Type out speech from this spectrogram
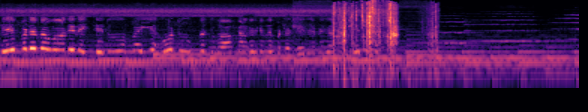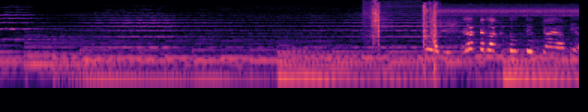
ਤੋਂ ਬਾਅਦ ਇਹਦੇ ਇੱਥੇ ਟੂਬ ਪਈ ਹੈ ਉਹ ਟੂਬ ਦਾ ਜਵਾਬ ਮਿਲ ਗਿਆ ਕਿਤੇ ਬਠੰਡੇ ਲੈ ਕੇ ਜਾ ਇਹਦੇ ਇੱਕ ਲੱਖ ਤੋਂ ਉੱਤੇ ਪਹੁੰਚਾਇਆ ਪਿਆ।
